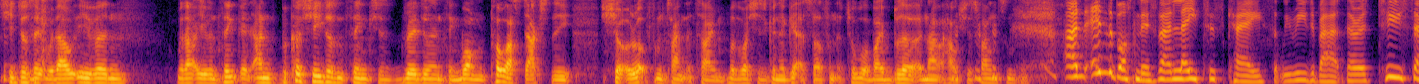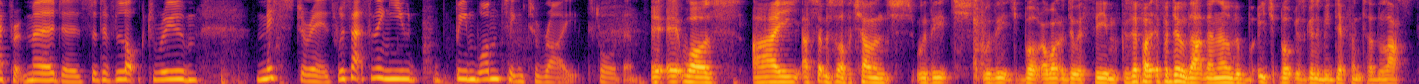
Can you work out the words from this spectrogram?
She does it without even without even thinking. And because she doesn't think she's really doing anything wrong, Poe has to actually shut her up from time to time. Otherwise, she's going to get herself into trouble by blurting out how she's found something. and in The Botanist, their latest case that we read about, there are two separate murders, sort of locked room mysteries. Was that something you'd been wanting to write for them? It, it was. I, I set myself a challenge with each with each book. I want to do a theme because if I if I do that, then I know the, each book is going to be different to the last.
